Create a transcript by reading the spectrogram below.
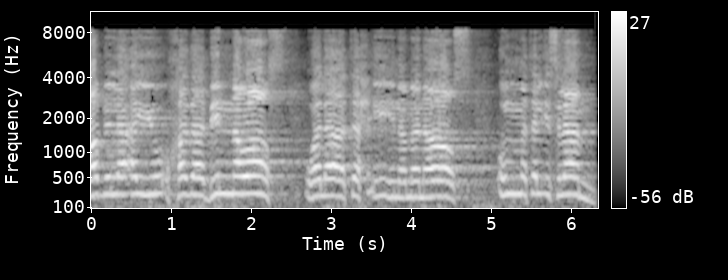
قبل أن يؤخذ بالنواص ولا تحيين مناص. أمة الإسلام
